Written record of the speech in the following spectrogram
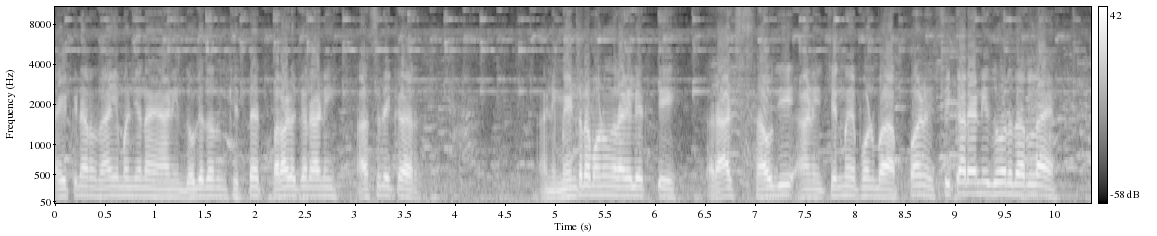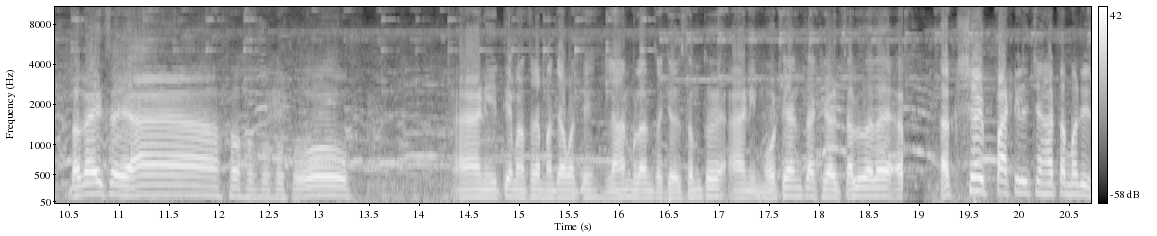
ऐकणार नाही म्हणजे नाही. आणि दोघे जण आहेत पराळकर आणि आचरेकर. आणि मेंटर म्हणून राहिलेत ते राज सावजी आणि चिन्मय फोंडबा. पण शिकाऱ्यांनी जोर धरला आहे बघायचं या. हो हो हो हो हो. आणि इथे मात्र माझ्यामध्ये लहान मुलांचा खेळ संपतोय आणि मोठ्यांचा खेळ चालू झाला आहे अक्षय पाटीलच्या हातामध्ये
